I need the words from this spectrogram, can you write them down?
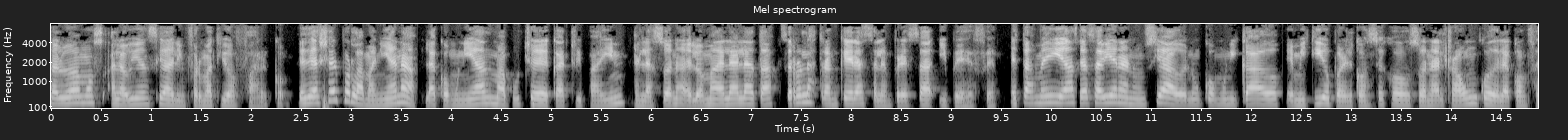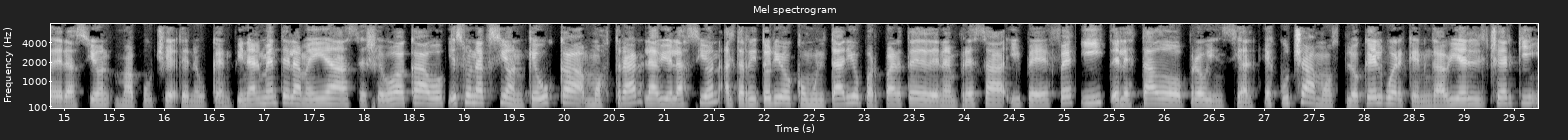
Saludamos a la audiencia del informativo Farco. Desde ayer por la mañana, la comunidad mapuche de Catripaín, en la zona de Loma de la Lata, cerró las tranqueras a la empresa IPF. Estas medidas ya se habían anunciado en un comunicado emitido por el Consejo Zonal Traunco de la Confederación Mapuche de Neuquén. Finalmente, la medida se llevó a cabo y es una acción que busca mostrar la violación al territorio comunitario por parte de la empresa IPF y del Estado provincial. Escuchamos lo que el huerquen Gabriel Cherky,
